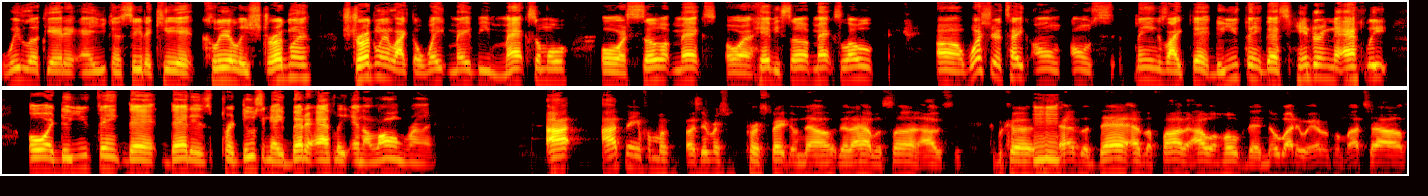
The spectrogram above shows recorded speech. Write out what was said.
we look at it and you can see the kid clearly struggling, struggling like the weight may be maximal or sub max or a heavy sub max load. Uh, what's your take on on things like that? Do you think that's hindering the athlete, or do you think that that is producing a better athlete in the long run? I I think from a, a different perspective now that I have a son, obviously, because Mhm. as a dad, as a father, I would hope that nobody would ever put my child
